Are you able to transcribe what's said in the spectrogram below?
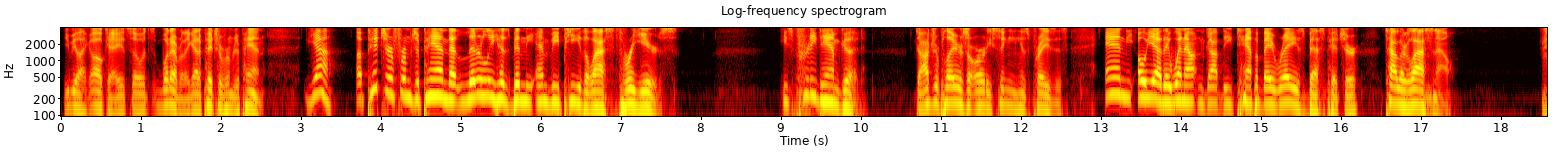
You'd be like, okay, so it's whatever. They got a pitcher from Japan. Yeah, a pitcher from Japan that literally has been the MVP the last three years. He's pretty damn good. Dodger players are already singing his praises. And, oh, yeah, they went out and got the Tampa Bay Rays best pitcher, Tyler Glasnow.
